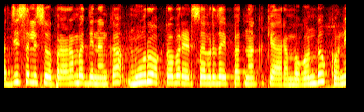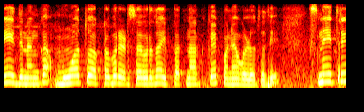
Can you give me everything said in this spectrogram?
ಅರ್ಜಿ ಸಲ್ಲಿಸುವ ಪ್ರಾರಂಭ ದಿನಾಂಕ ಮೂರು ಅಕ್ಟೋಬರ್ ಎರಡು ಸಾವಿರದ ಇಪ್ಪತ್ತ್ನಾಲ್ಕಕ್ಕೆ ಆರಂಭಗೊಂಡು ಕೊನೆಯ ದಿನಾಂಕ ಮೂವತ್ತು ಅಕ್ಟೋಬರ್ ಎರಡು ಸಾವಿರದ ಇಪ್ಪತ್ತ್ನಾಲ್ಕಕ್ಕೆ ಕೊನೆಗೊಳ್ಳುತ್ತದೆ. ಸ್ನೇಹಿತರೆ,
